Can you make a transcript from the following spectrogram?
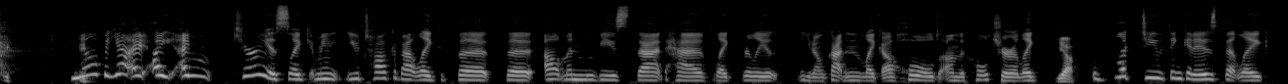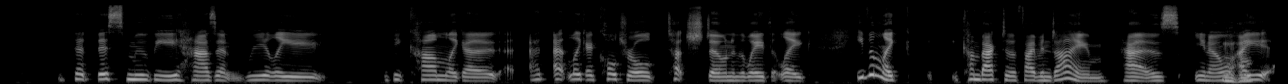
no but yeah I, I i'm curious like i mean you talk about like the the altman movies that have like really you know gotten like a hold on the culture like Yeah. what do you think it is that like that this movie hasn't really become like a at, at like a cultural touchstone in the way that like even like come back to the five and dime has you know Mhm. i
